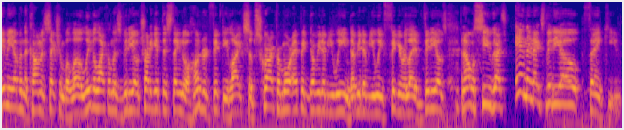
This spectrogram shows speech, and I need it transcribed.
hit me up in the comment section below. Leave a like on this video. Try to get this thing to 150 likes. Subscribe for more epic WWE and WWE figure related videos. And I will see you guys in the next video. Thank you.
